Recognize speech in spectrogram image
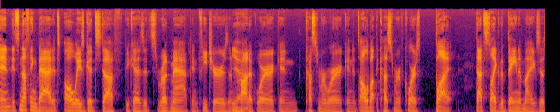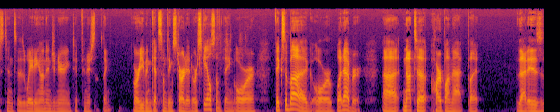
And it's nothing bad. It's always good stuff because it's roadmap and features and Yeah. product work and customer work. And it's all about the customer, of course. But that's like the bane of my existence is waiting on engineering to finish something or even get something started or scale something or fix a bug or whatever. Uh, not to harp on that, but that is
